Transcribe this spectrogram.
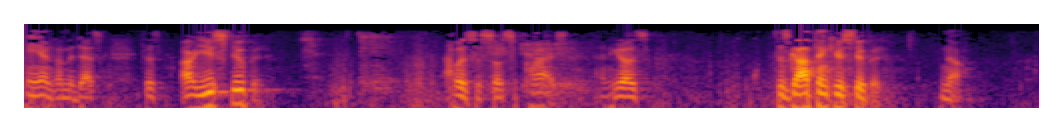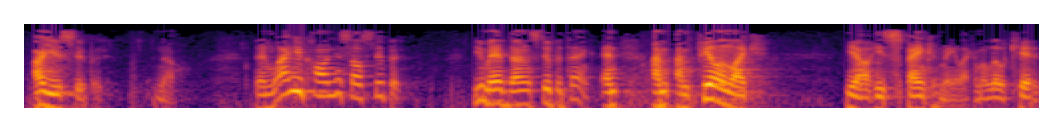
hands on the desk, says, Are you stupid? I was just so surprised. And he goes, Does God think you're stupid? No. Are you stupid? No. Then why are you calling yourself stupid? You may have done a stupid thing. And I'm, I'm feeling like, you know, he's spanking me like I'm a little kid,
